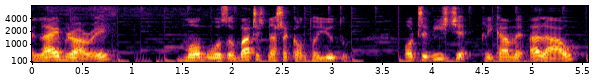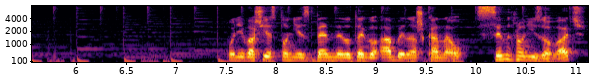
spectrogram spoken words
library, mogło zobaczyć nasze konto YouTube. Oczywiście klikamy Allow, ponieważ jest to niezbędne do tego, aby nasz kanał synchronizować.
